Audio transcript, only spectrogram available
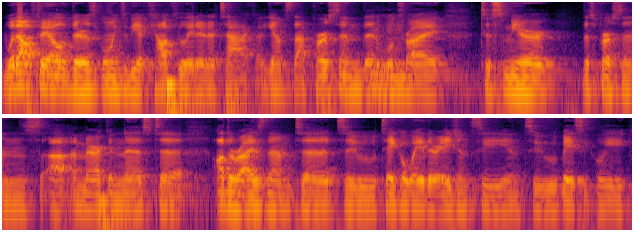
Without fail, there's going to be a calculated attack against that person that mm-hmm. will try to smear this person's uh, Americanness, to otherize them, to to take away their agency, and to basically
